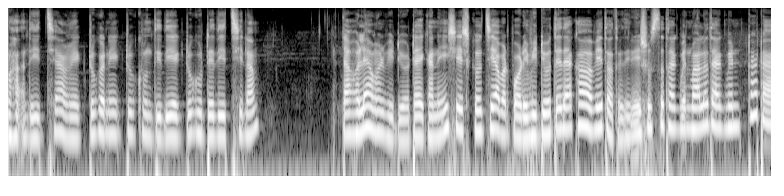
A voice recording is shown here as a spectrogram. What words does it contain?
মা দিচ্ছে, আমি একটুখানি একটু খুন্তি দিয়ে একটু ঘুটে দিচ্ছিলাম। তাহলে আমার ভিডিওটা এখানেই শেষ করছি, আবার পরে ভিডিওতে দেখা হবে ততদিনই সুস্থ থাকবেন, ভালো থাকবেন, টাটা!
